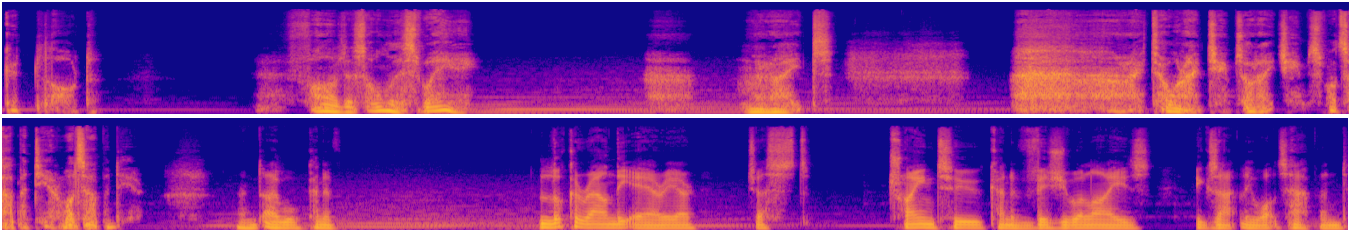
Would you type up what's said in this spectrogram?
Good Lord. Followed us all this way. right. All right, all right, James, all right, James. What's happened here? What's happened here? And I will kind of look around the area, just trying to kind of visualize exactly what's happened.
